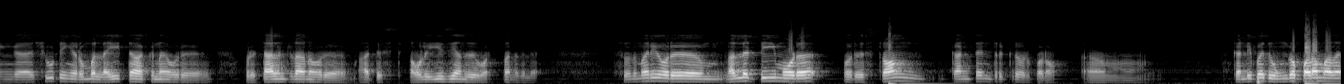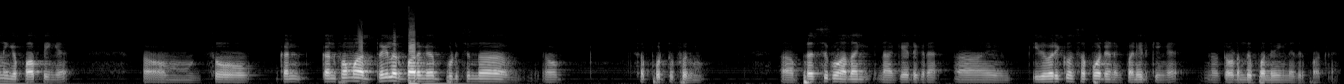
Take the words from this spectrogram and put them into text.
எங்கள் ஷூட்டிங்கை ரொம்ப லைட்டாக்குன ஒரு ஒரு டேலண்டடான ஒரு ஆர்டிஸ்ட் அவ்வளோ ஈஸியாக இருந்தது ஒர்க் பண்ணதில். ஸோ இந்த மாதிரி ஒரு நல்ல டீமோட ஒரு ஸ்ட்ராங் கண்டென்ட் இருக்கிற ஒரு படம். கண்டிப்பாக இது உங்கள் படமாக தான் நீங்கள் பார்ப்பீங்க ஸோ கன் கன்ஃபார்மாக ட்ரெய்லர் பாருங்கள் பிடிச்சிருந்தா சப்போர்ட் ஃபிலிம் ப்ரெஸ்ஸுக்கும் அதான் நான் கேட்டுக்கிறேன். இது வரைக்கும் சப்போர்ட் எனக்கு பண்ணியிருக்கீங்க. இன்னும் தொடர்ந்து பண்ணுவீங்கன்னு எதிர்பார்க்குறேன்.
